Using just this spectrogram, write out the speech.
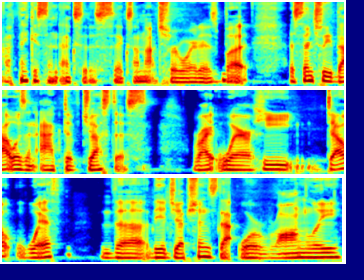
I think it's in Exodus six. I'm not sure where it is, but essentially that was an act of justice, right? Where he dealt with the the Egyptians that were wrongly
